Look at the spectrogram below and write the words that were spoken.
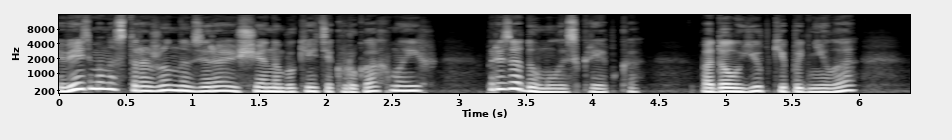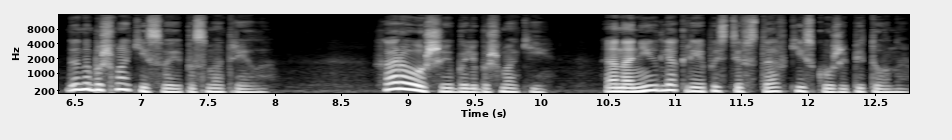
Ведьма, настороженно взирающая на букетик в руках моих, призадумалась крепко. Подол юбки подняла, да на башмаки свои посмотрела. Хорошие были башмаки, а на них для крепости вставки из кожи питона.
